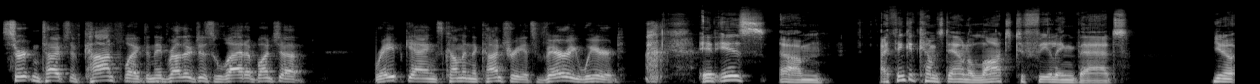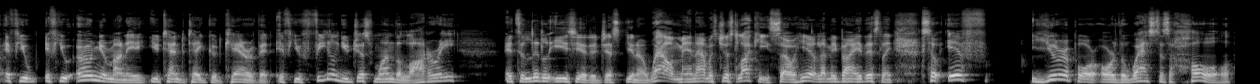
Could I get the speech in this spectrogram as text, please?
certain types of conflict and they'd rather just let a bunch of rape gangs come in the country. It's very weird. It is. Um, I think it comes down a lot to feeling that, you know, if you if you earn your money, you tend to take good care of it. If you feel you just won the lottery, it's a little easier to just, you know, well, man, I was just lucky. So here, let me buy you this thing. So if Europe or, or the West as a whole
